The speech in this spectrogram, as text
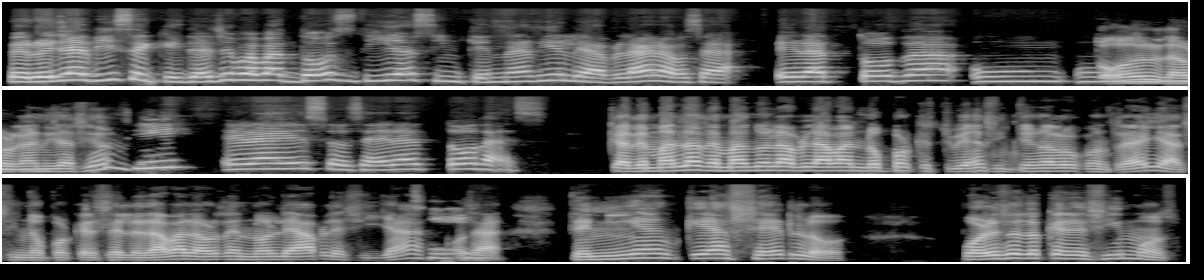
pero ella dice que ya llevaba dos días sin que nadie le hablara, o sea, era toda un... ¿Toda la organización? Sí, era eso, o sea, era todas. Que además las demás no le hablaban no porque estuvieran sintiendo algo contra ella, sino porque se le daba la orden no le hables y ya. O sea, tenían que hacerlo. Por eso es lo que decimos.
